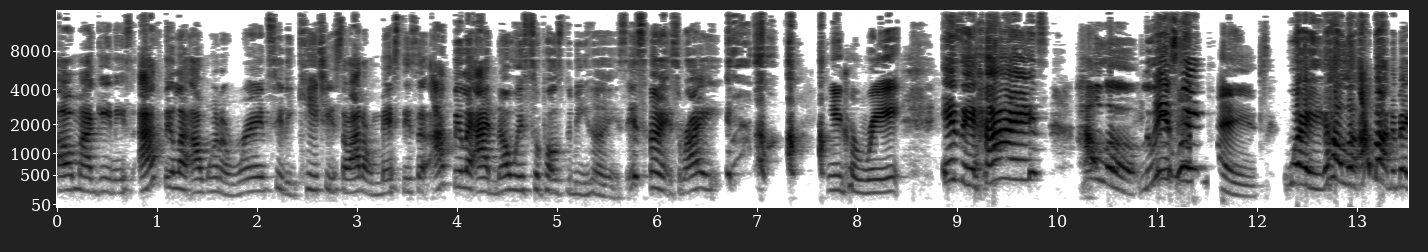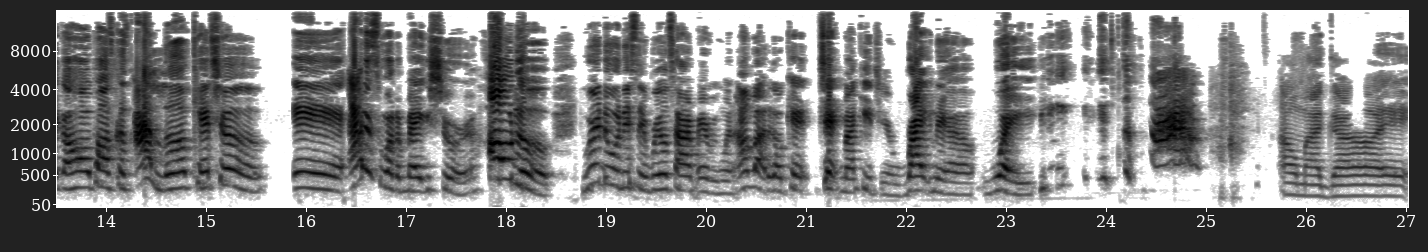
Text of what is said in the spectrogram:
Oh my goodness. I feel like I want to run to the kitchen so I don't mess this up. I feel like I know it's supposed to be Hunt's. It's Hunt's, right? Incorrect. Is it Heinz? Hold up. Louise, Heinz. wait, hold up. I'm about to make a whole pause because I love ketchup. And I just want to make sure. Hold up. We're doing this in real time, everyone. I'm about to go ke- check my kitchen right now. Wait. Oh my god.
